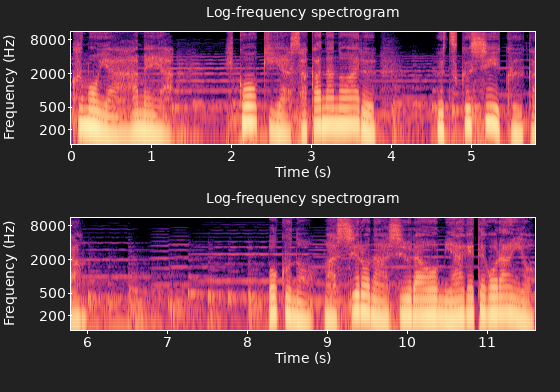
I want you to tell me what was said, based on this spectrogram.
雲や雨や飛行機や魚のある美しい空間。僕の真っ白な足裏を見上げてごらんよ。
